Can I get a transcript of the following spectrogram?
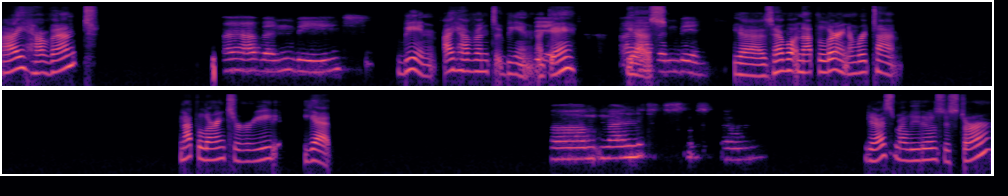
I haven't I haven't been. been. I haven't been. Been. Okay. I Yes. haven't been. Yes. How about not learn? Number 10. Not learn to read yet. Um, my little sister Yes, my little sister.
